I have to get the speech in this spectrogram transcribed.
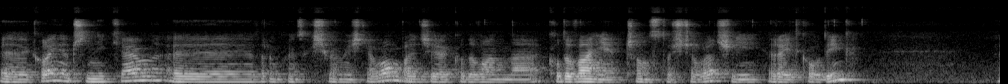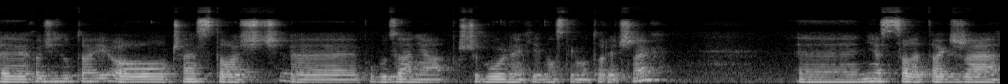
E, Kolejnym czynnikiem e, warunkującym siłę mięśniową będzie kodowanie częstościowe, czyli rate coding. E, Chodzi tutaj o częstość e, pobudzania poszczególnych jednostek motorycznych. E, Nie jest wcale tak, że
